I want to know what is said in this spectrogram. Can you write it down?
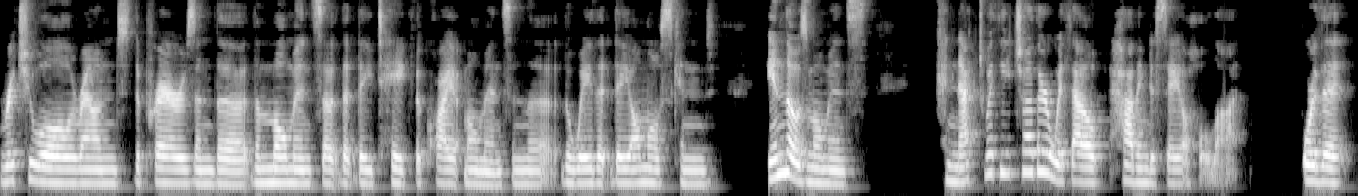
ritual around the prayers and the the moments uh, that they take the quiet moments and the the way that they almost can in those moments connect with each other without having to say a whole lot. Or that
